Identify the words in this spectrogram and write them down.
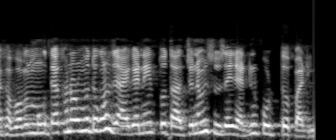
দেখাবো? আমার মুখ দেখানোর মতো কোনো জায়গা নেই তো তার জন্য আমি সুসাইড অ্যাটেন্ড করতেও পারি।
